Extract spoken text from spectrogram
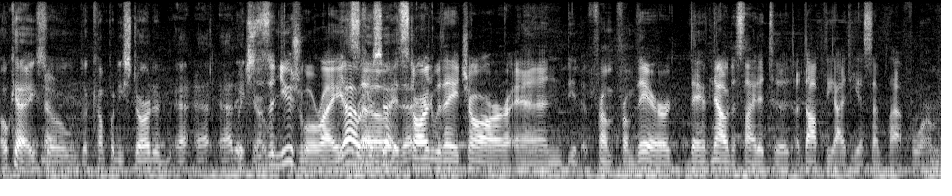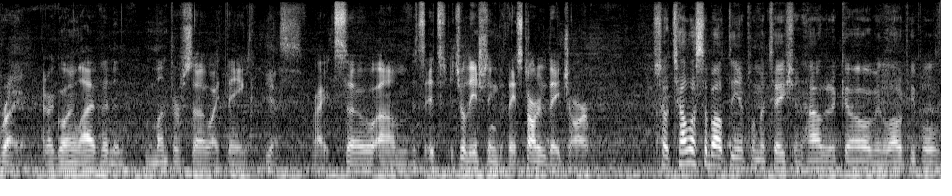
Okay, so the company started at, at, at Which HR. is unusual, right? Yeah, I was so gonna say, it started with HR, and you know, from from there, they have now decided to adopt the ITSM platform, Right. And are going live in a month or so, I think. yes. Right. So um, it's, it's it's really interesting that they started with HR. So tell us about the implementation. How did it go? I mean, a lot of people,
